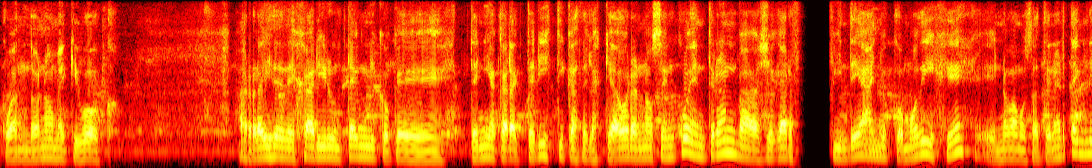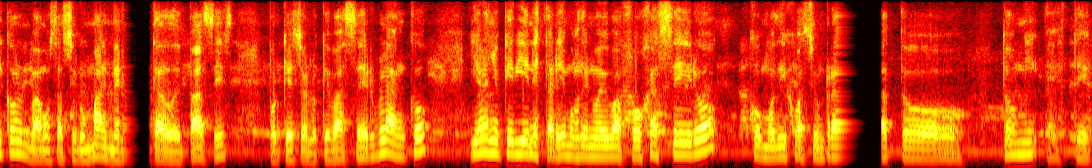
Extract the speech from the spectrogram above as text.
Cuando no me equivoco. A raíz de dejar ir un técnico que tenía características de las que ahora no se encuentran, va a llegar fin de año, como dije, eh, no vamos a tener técnico, vamos a hacer un mal mercado de pases, porque eso es lo que va a hacer Blanco, y el año que viene estaremos de nuevo a foja cero, como dijo hace un rato Tommy, este,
